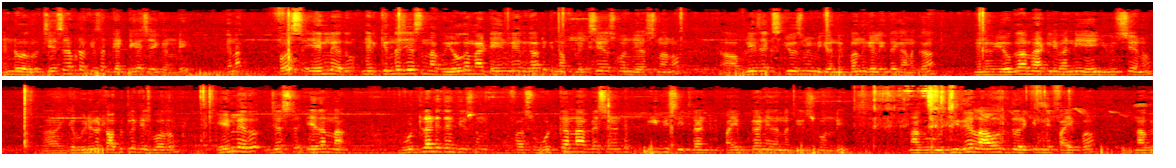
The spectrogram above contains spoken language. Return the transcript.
అండ్ చేసేటప్పుడు ఒకేసారి గట్టిగా చేయకండి. ఓకేనా ఫస్ట్ ఏం లేదు. నేను కింద చేసిన నాకు యోగా మ్యాట్ ఏం లేదు కాబట్టి కింద ఫ్లెక్స్ చేసుకొని చేస్తున్నాను. ప్లీజ్ ఎక్స్క్యూజ్ మీ మీకు ఏమైనా ఇబ్బంది కలిగితే కనుక నేను యోగా మ్యాట్లు ఇవన్నీ ఏం యూజ్ చేయను. ఇంకా వీడియో టాపిక్లోకి వెళ్ళిపోదాం. ఏం లేదు. జస్ట్ ఏదన్నా వుడ్ లాంటిది తీసుకుని ఫస్ట్ వుడ్ కన్నా బెస్ట్ అంటే పీవీసీ ఇట్లాంటిది పైప్ కానీ ఏదన్నా తీసుకోండి. నాకు ఇదే లావు దొరికింది పైప్. నాకు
